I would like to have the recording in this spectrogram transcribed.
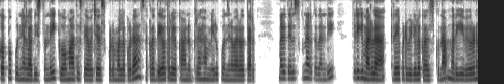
గొప్ప పుణ్యం లభిస్తుంది. గోమాత సేవ చేసుకోవడం వల్ల కూడా సకల దేవతల యొక్క అనుగ్రహం మీరు పొందినవారు అవుతారు మరి తెలుసుకున్నారు కదండి. తిరిగి మరలా రేపటి వీడియోలో కలుసుకుందాం. మరి ఈ వివరణ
